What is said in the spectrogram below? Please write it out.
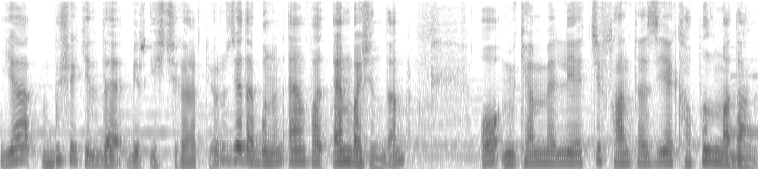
Ya bu şekilde bir iş çıkartıyoruz ya da bunun en en başından o mükemmelliyetçi fantaziye kapılmadan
